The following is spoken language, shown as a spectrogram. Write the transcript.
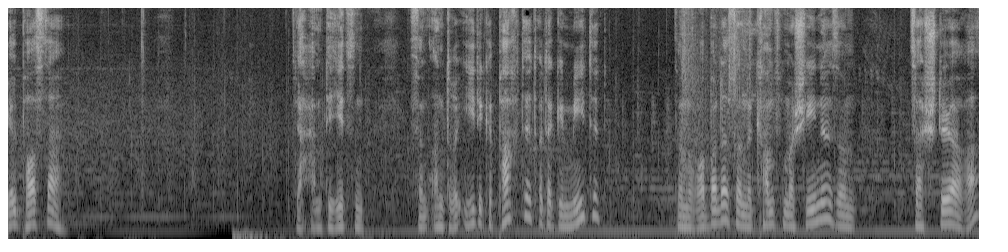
Gelbposter. Ja, haben die jetzt ein, so ein Androide gepachtet oder gemietet? So ein Roboter, so eine Kampfmaschine, so ein Zerstörer?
